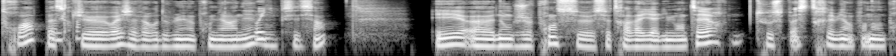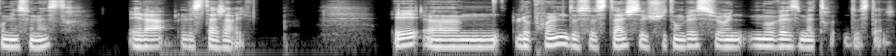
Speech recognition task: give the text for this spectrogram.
3 parce que ouais j'avais redoublé ma première année donc c'est ça. Et euh, donc je prends ce, ce, travail alimentaire. Tout se passe très bien pendant le premier semestre. Et là le stage arrive. Et euh, le problème de ce stage c'est que je suis tombé sur une mauvaise maître de stage.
